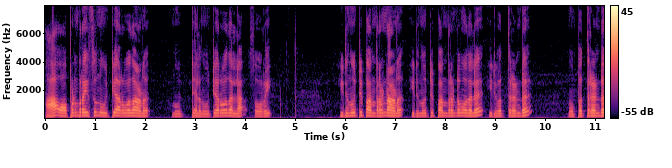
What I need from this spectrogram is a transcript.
ആ ഓപ്പൺ പ്രൈസ് നൂറ്റി അറുപതാണ് നൂറ്റി അല്ല നൂറ്റി അറുപതല്ല സോറി. ഇരുന്നൂറ്റി പന്ത്രണ്ടാണ് ഇരുന്നൂറ്റി പന്ത്രണ്ട് മുതൽ ഇരുപത്തിരണ്ട് മുപ്പത്തിരണ്ട്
